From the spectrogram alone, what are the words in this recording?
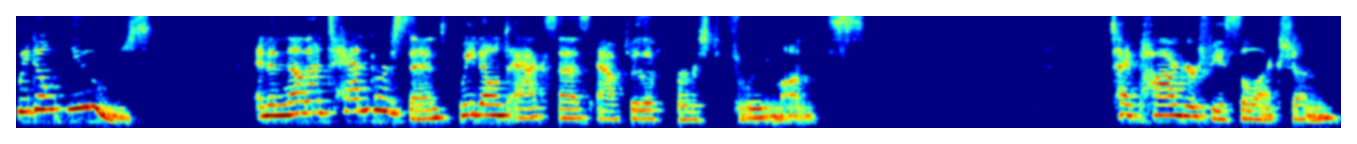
we don't use. And another 10% we don't access after the first three months. Typography selection.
